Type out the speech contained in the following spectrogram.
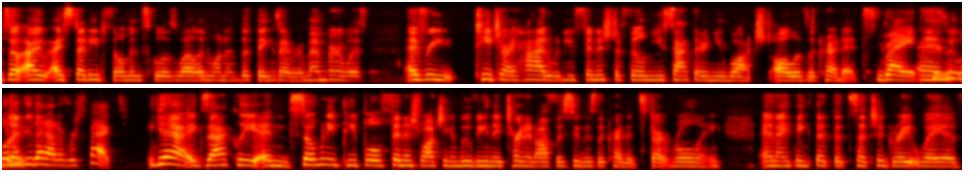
so I, I studied film in school as well and one of the things i remember was every teacher i had when you finished a film you sat there and you watched all of the credits. Right and you want to do that out of respect. Yeah exactly and so many people finish watching a movie and they turn it off as soon as the credits start rolling. And i think that that's such a great way of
